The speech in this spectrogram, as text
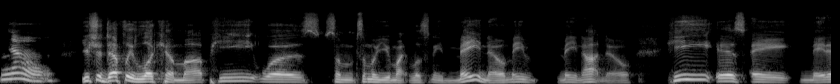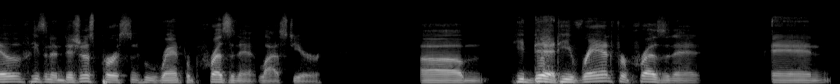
No. You should definitely look him up. He was some some of you might listening may know, may may not know, he is a native, he's an indigenous person who ran for president last year. Um, he did, he ran for president, and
